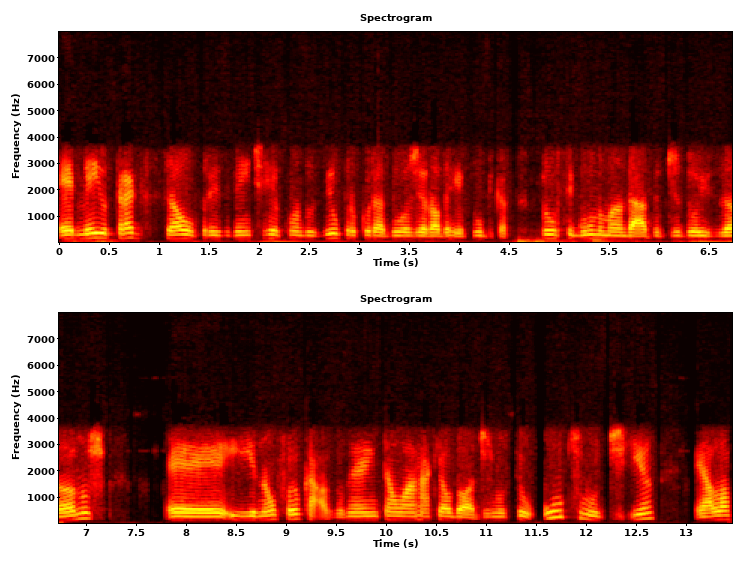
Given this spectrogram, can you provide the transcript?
é meio tradição o presidente reconduzir o procurador-geral da República para um segundo mandato de dois anos, é, e não foi o caso, né? Então a Raquel Dodge, no seu último dia, ela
